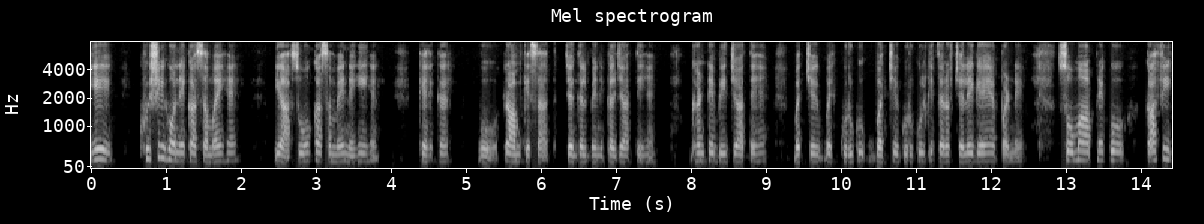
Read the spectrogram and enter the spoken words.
ये खुशी होने का समय है, ये आंसुओं का समय नहीं है। कहकर वो राम के साथ जंगल में निकल जाती हैं, घंटे बीत जाते हैं। बच्चे गुरुकुल बच्चे गुरुकुल की तरफ़ चले गए हैं पढ़ने। सोमा अपने को काफ़ी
